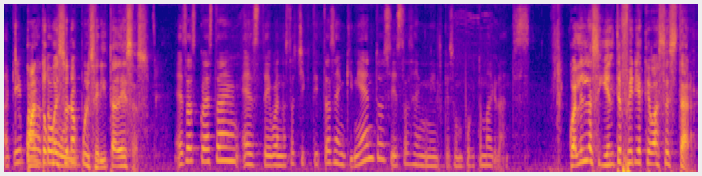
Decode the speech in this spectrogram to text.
Aquí para ¿Cuánto todo cuesta una pulserita de esas? Estas cuestan, este, bueno, estas chiquititas en 500 y estas en 1000, que son un poquito más grandes. ¿Cuál es la siguiente feria que vas a estar?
